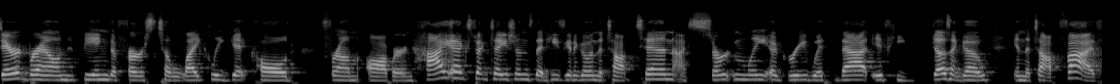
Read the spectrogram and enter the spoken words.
Derrick Brown being the first to likely get called from Auburn. High expectations that he's going to go in the top 10. I certainly agree with that if he doesn't go in the top five.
